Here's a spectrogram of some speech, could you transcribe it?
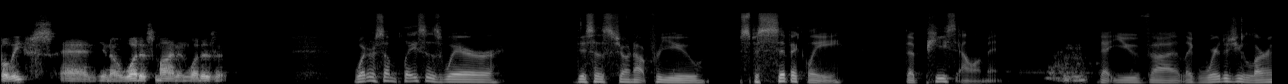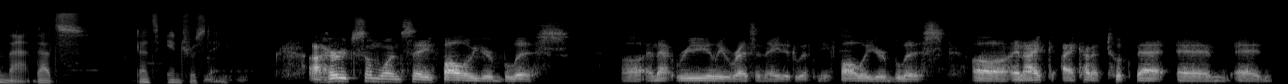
beliefs and you know what is mine and what isn't. What are some places where this has shown up for you specifically the peace element mm-hmm. that you've uh, like where did you learn that that's that's interesting i heard someone say follow your bliss uh, and that really resonated with me. Follow your bliss, uh, and I I kind of took that and and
